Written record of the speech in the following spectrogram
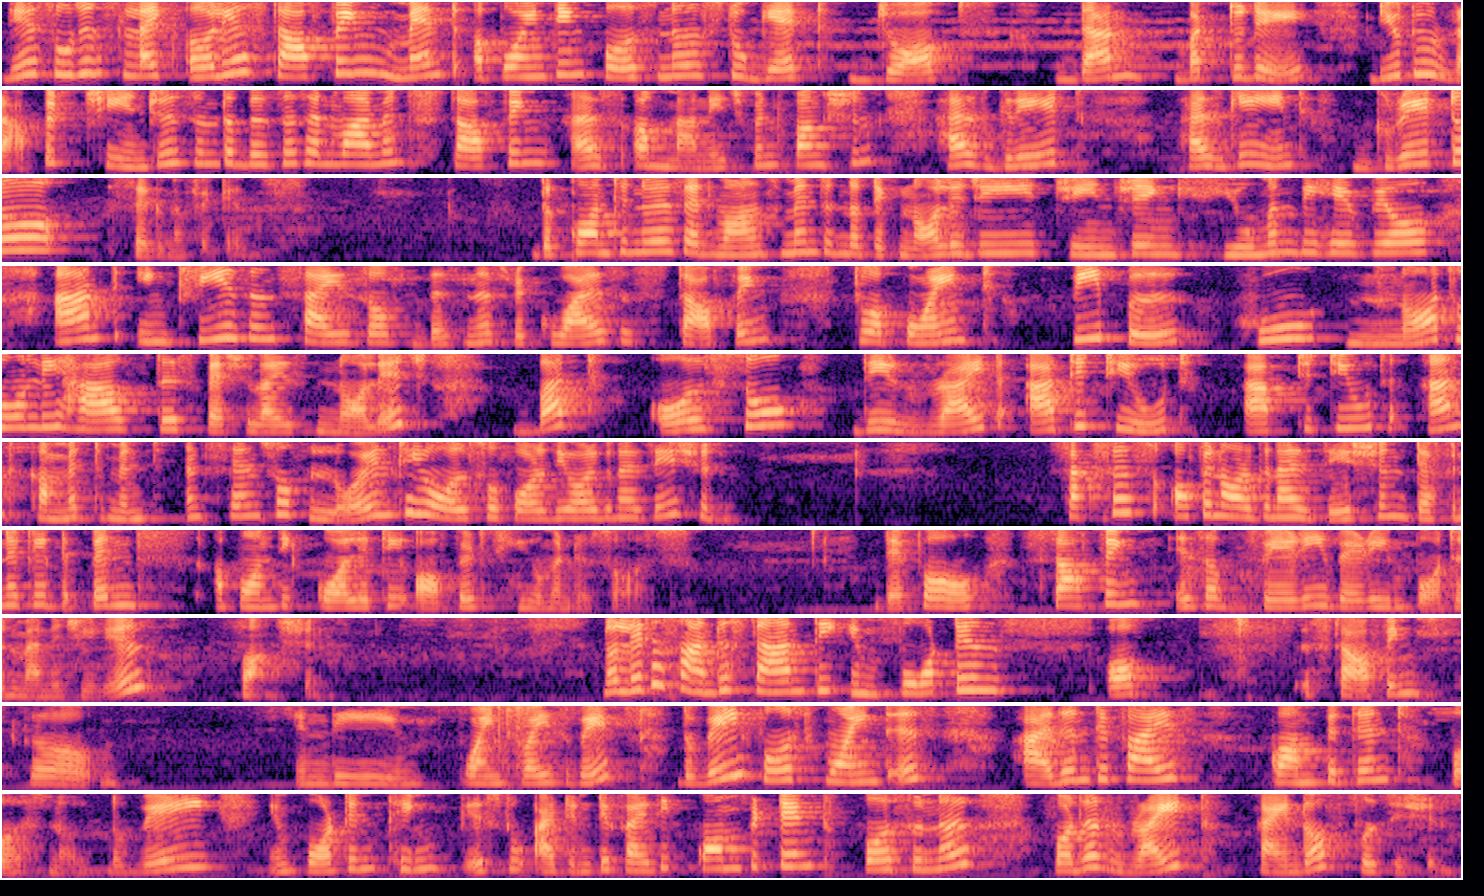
Dear students, like earlier staffing meant appointing personals to get jobs done. But today due to rapid changes in the business environment staffing as a management function has great has gained greater significance. The continuous advancement in the technology changing human behavior and increase in size of business requires staffing to appoint people who not only have the specialized knowledge but also the right attitude, aptitude, and commitment and sense of loyalty also for the organization. Success of an organization definitely depends upon the quality of its human resource. Therefore, staffing is a very, very important managerial function. Now, let us understand the importance of staffing uh, in the point wise way. The very first point is identifies competent personnel the very important thing is to identify the competent personnel for the right kind of position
